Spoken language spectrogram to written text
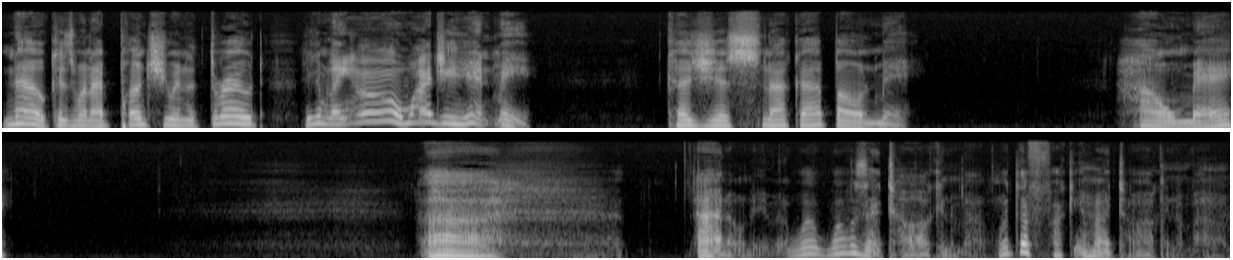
No, because when I punch you in the throat, you're going to be like, oh, why'd you hit me? Because you snuck up on me. How, man? Uh, I don't even. What, what was I talking about? What the fuck am I talking about?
